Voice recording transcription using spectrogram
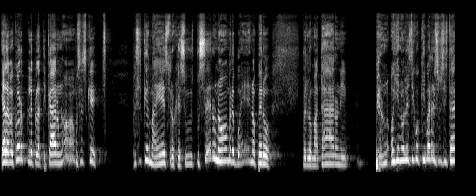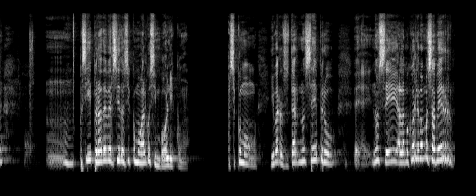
Y a lo mejor le platicaron, no, pues es que, pues es que el maestro Jesús, pues era un hombre bueno, pero pues lo mataron y, pero oye, ¿no les digo que iba a resucitar? Mm, sí, pero ha de haber sido así como algo simbólico. Así como iba a resucitar, no sé, pero eh, no sé, a lo mejor le vamos a ver,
